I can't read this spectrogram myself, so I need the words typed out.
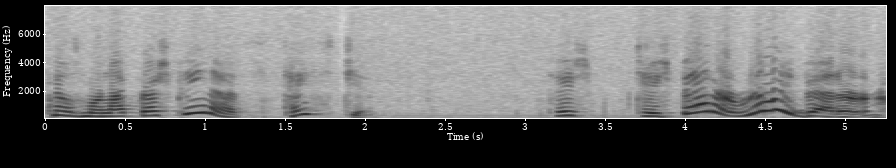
Smells more like fresh peanuts. Taste Jif. Tastes tastes better, really better.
